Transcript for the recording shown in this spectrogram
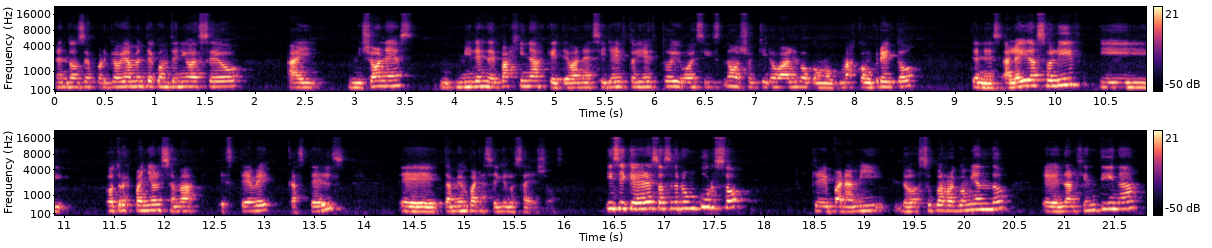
Entonces, porque obviamente contenido de SEO hay millones, miles de páginas que te van a decir esto y esto, y vos decís, no, yo quiero algo como más concreto. Tenés a Leida Soliv y otro español se llama Esteve Castells, eh, también para seguirlos a ellos. Y si querés hacer un curso, que para mí lo súper recomiendo, en Argentina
